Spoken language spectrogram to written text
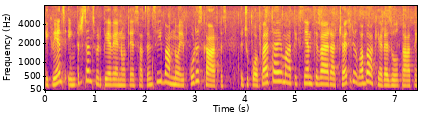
Ik viens interesants var pievienoties sacensībām no jebkuras kārtas, taču kopvērtējumā tiks ņemti vērā četri labākie rezultāti.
